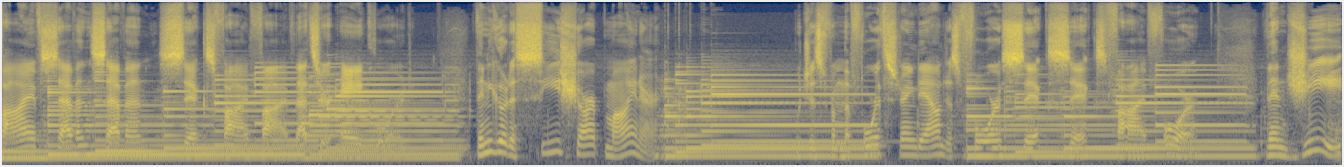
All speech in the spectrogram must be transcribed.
five, seven, seven, six, five, five. That's your A chord. Then you go to C sharp minor, which is from the fourth string down, just four, six, six, five, four. Then G,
